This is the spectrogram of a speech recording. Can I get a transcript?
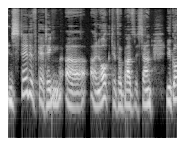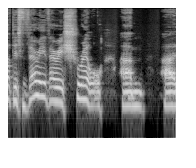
instead of getting uh, an octave above the sound, you got this very, very shrill, um, uh,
